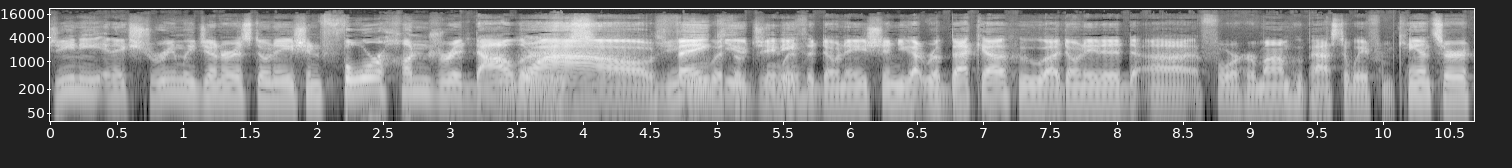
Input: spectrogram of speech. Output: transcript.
Jeannie, an extremely generous donation, four hundred dollars. Wow. Thank with you, a, Jeannie. With a donation, you got Rebecca, who uh, donated uh, for her mom who passed away from cancer.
